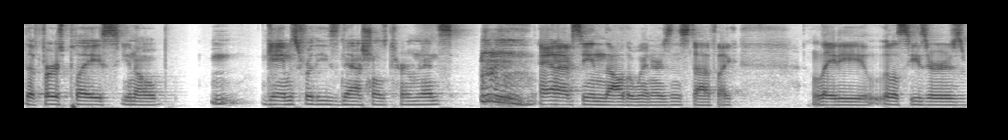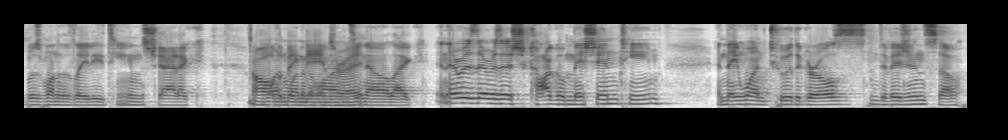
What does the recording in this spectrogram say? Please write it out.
the first place, you know, games for these nationals tournaments, and I've seen all the winners and stuff. Like Lady Little Caesars was one of the lady teams. Shattuck, all the big names, ones, right? You know, like, and there was there was a Chicago Mission team, and they won two of the girls divisions. So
